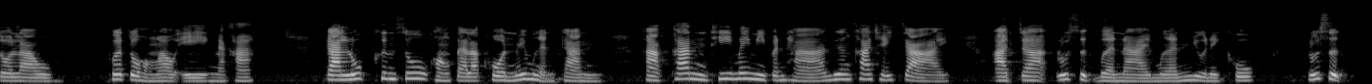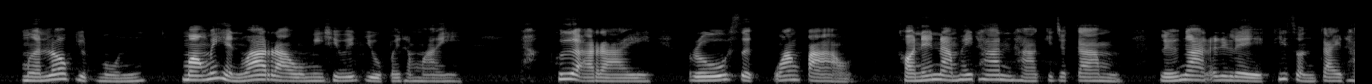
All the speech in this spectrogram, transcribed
ตัวเรา เพื่อตัวของเราเองนะคะ การลุกขึ้นสู้ของแต่ละคนไม่เหมือนกัน หากท่านที่ไม่มีปัญหาเรื่องค่าใช้จ่าย อาจจะรู้สึกเบื่อหน่ายเหมือนอยู่ในคุก รู้สึกเหมือนโลกหยุดหมุน มองไม่เห็นว่าเรามีชีวิตอยู่ไปทำไม เพื่ออะไร รู้สึกว่างเปล่า ขอแนะนำให้ท่านหากิจกรรม หรืองานอดิเรกที่สนใจท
